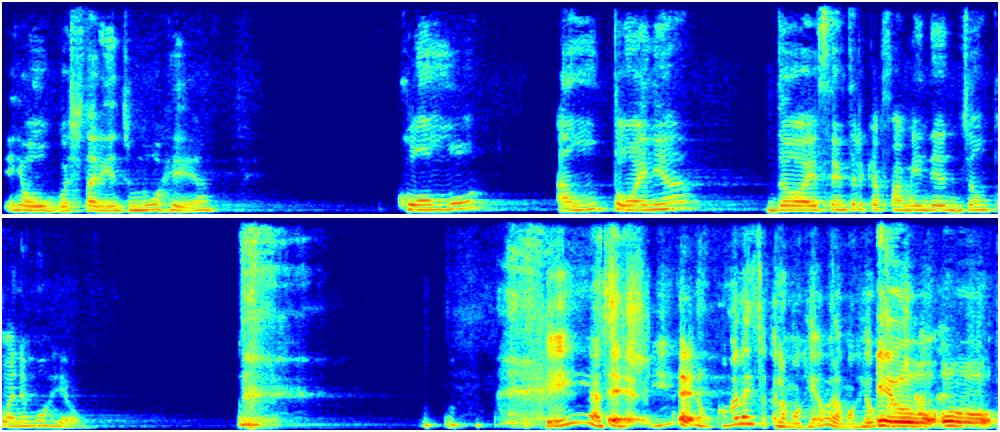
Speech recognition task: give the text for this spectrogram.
Eu gostaria de morrer como a Antônia da excêntrica família de Antônia morreu. Ok, assisti. É, Não, como ela, ela morreu? Ela morreu? Eu, o,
